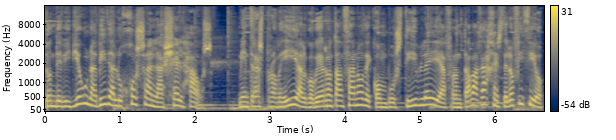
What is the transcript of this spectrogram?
donde vivió una vida lujosa en la Shell House, mientras proveía al gobierno tanzano de combustible y afrontaba gajes del oficio,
